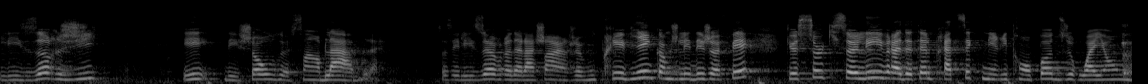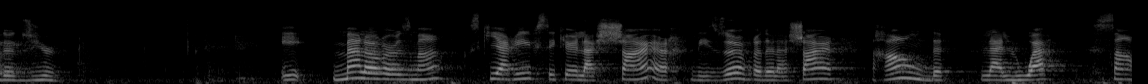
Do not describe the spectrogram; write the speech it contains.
les orgies, et des choses semblables. Ça, c'est les œuvres de la chair. Je vous préviens, comme je l'ai déjà fait, que ceux qui se livrent à de telles pratiques n'hériteront pas du royaume de Dieu. Et malheureusement, ce qui arrive, c'est que la chair, les œuvres de la chair, rendent la loi sans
